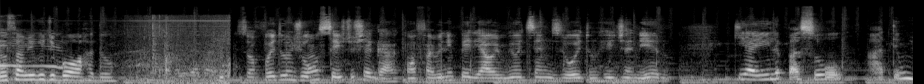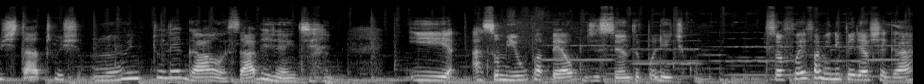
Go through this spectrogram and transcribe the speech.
Nosso amigo de bordo. Só foi Dom João VI chegar com a família imperial em 1818 no Rio de Janeiro que a ilha passou a ter um status muito legal, sabe, gente? E assumiu o papel de centro político. Só foi a família imperial chegar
